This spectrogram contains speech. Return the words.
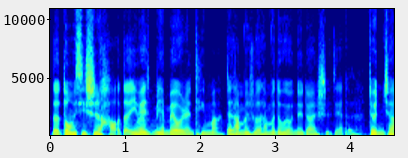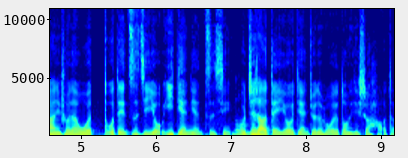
的东西是好的？因为也没有人听嘛。对他们说，他们都会有那段时间。就你就像你说的，我我得自己有一点点自信，我至少得有点觉得说我的东西是好的，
